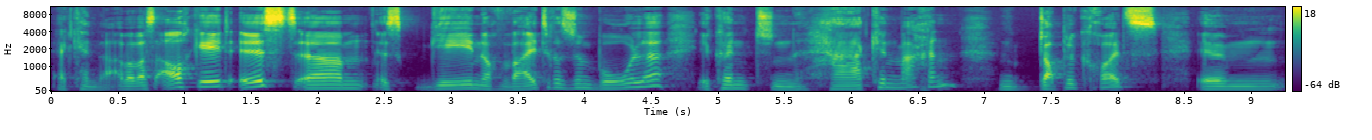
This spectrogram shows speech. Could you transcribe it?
erkennbar. Aber was auch geht, ist, ähm, es gehen noch weitere Symbole. Ihr könnt einen Haken machen, ein Doppelkreuz. Ähm,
